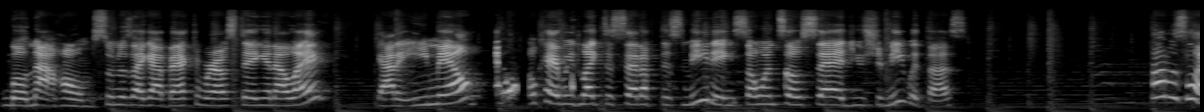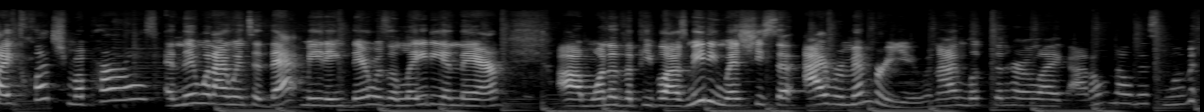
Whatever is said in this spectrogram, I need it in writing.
well not home as soon as i got back to where i was staying in la got an email. Okay we'd like to set up this meeting. So and so said you should meet with us I was like, clutch my pearls. And then when I went to that meeting, there was a lady in there. Um, one of the people I was meeting with, she said, I remember you. And I looked at her like, I don't know this woman.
